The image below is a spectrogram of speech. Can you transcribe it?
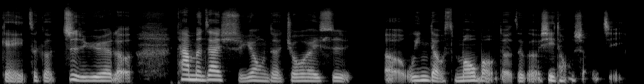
给这个制约了，他们在使用的就会是。呃，Windows Mobile 的这个系统手机，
